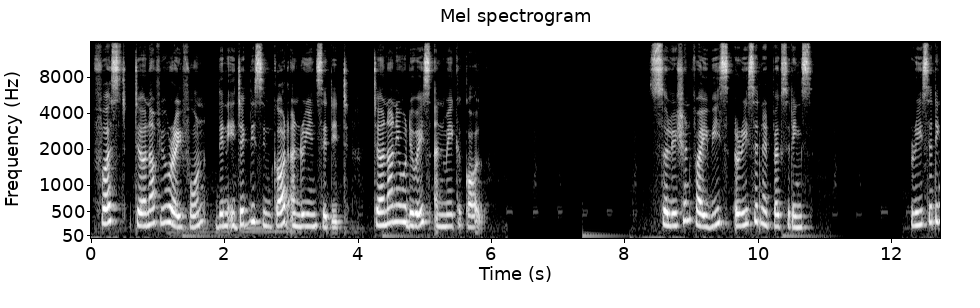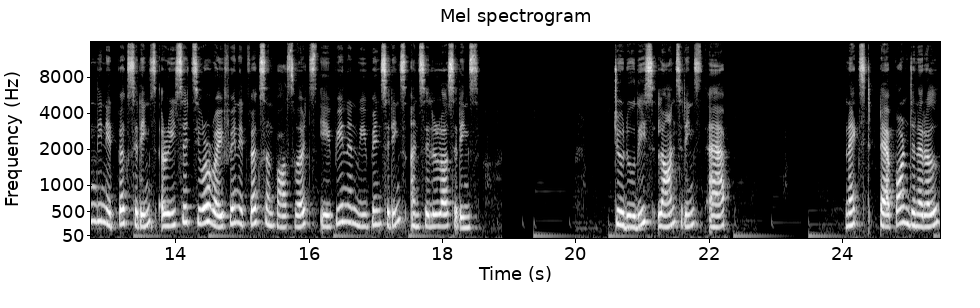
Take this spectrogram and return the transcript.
First, turn off your iPhone, then eject the SIM card and reinsert it. Turn on your device and make a call. Solution 5 is reset network settings. Resetting the network settings resets your Wi-Fi networks and passwords, APN and VPN settings and cellular settings. To do this, launch Settings app. Next, tap on General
